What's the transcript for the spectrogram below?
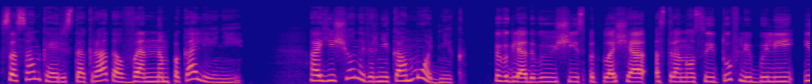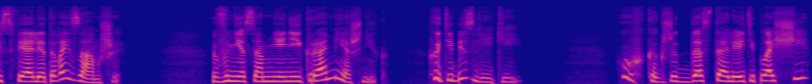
с осанкой аристократа в венном поколении. А еще наверняка модник. Выглядывающие из-под плаща остроносые туфли были из фиолетовой замши. Вне сомнений, кромешник, хоть и безликий. Ух, как же достали эти плащи!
